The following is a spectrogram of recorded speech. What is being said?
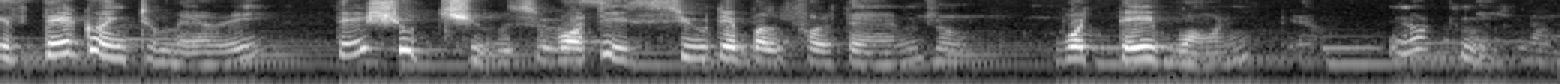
If they're going to marry, they should choose Choose. what is suitable for them, true. what they want, Yeah. not me. No.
